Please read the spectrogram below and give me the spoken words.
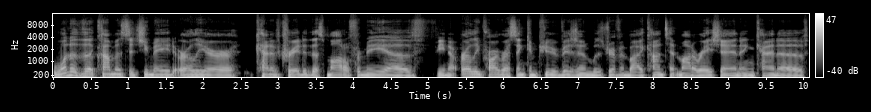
one of the comments that you made earlier kind of created this model for me of you know early progress in computer vision was driven by content moderation and kind of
